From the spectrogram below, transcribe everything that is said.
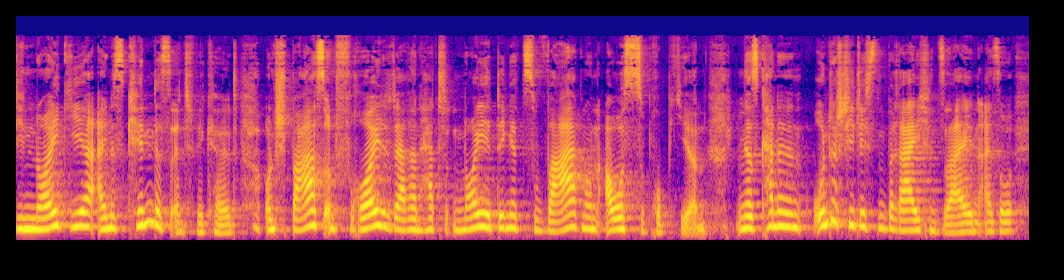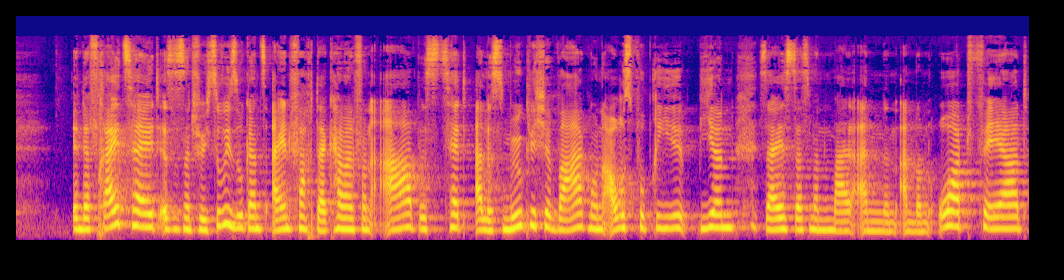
die Neugier eines Kindes entwickelt und Spaß und Freude daran hat, neue Dinge zu wagen und auszuprobieren. Und das kann in den unterschiedlichsten Bereichen sein. Also in der Freizeit ist es natürlich sowieso ganz einfach. Da kann man von A bis Z alles Mögliche wagen und ausprobieren. Sei es, dass man mal an einen anderen Ort fährt.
